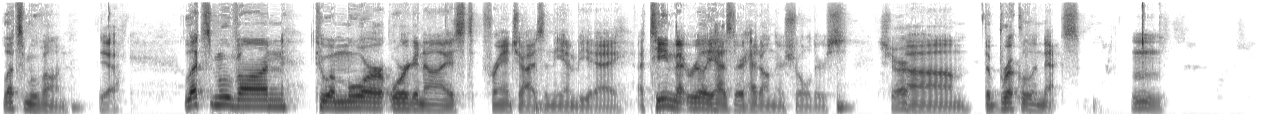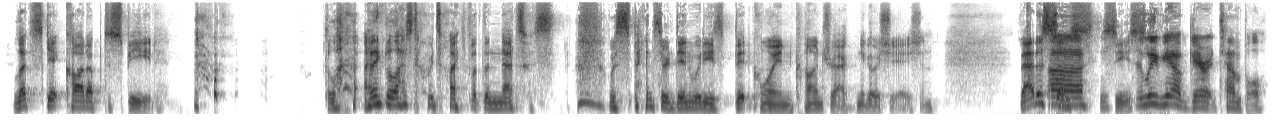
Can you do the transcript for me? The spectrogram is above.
Let's move on. Yeah. Let's move on to a more organized franchise in the NBA, a team that really has their head on their shoulders. Sure. Um, the Brooklyn Nets. Mm. Let's get caught up to speed. The la- I think the last time we talked about the Nets was was Spencer Dinwiddie's Bitcoin contract negotiation. That is Uh, since ceased. You're leaving out Garrett Temple.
